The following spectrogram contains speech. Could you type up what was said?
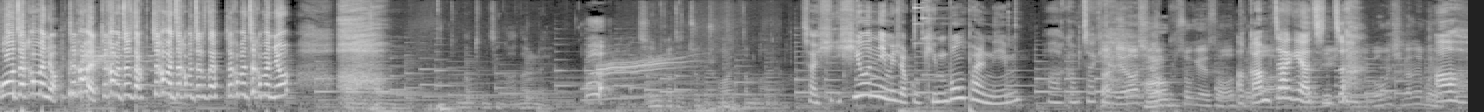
어 잠깐만요. 잠깐만 잠깐만 잠깐 잠깐만 잠깐만 잠깐 잠깐만 잠깐만요. 누나 동생 안 할래. 지금까지 쭉 좋아했단 말이야. 자 희, 희호님이셨고 김봉팔님. 아 깜짝이야. 난 예나 씨와 어? 물속에서 아 깜짝이야 진짜. 즐거운 시간을. 아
